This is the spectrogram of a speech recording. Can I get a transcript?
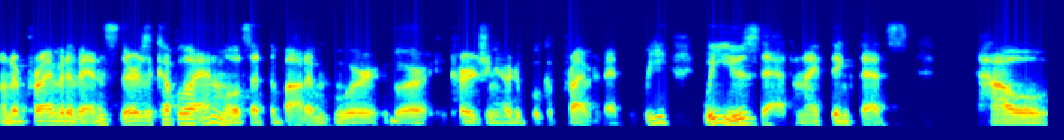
Under private events there's a couple of animals at the bottom who are who are encouraging her to book a private event. We we use that and i think that's how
